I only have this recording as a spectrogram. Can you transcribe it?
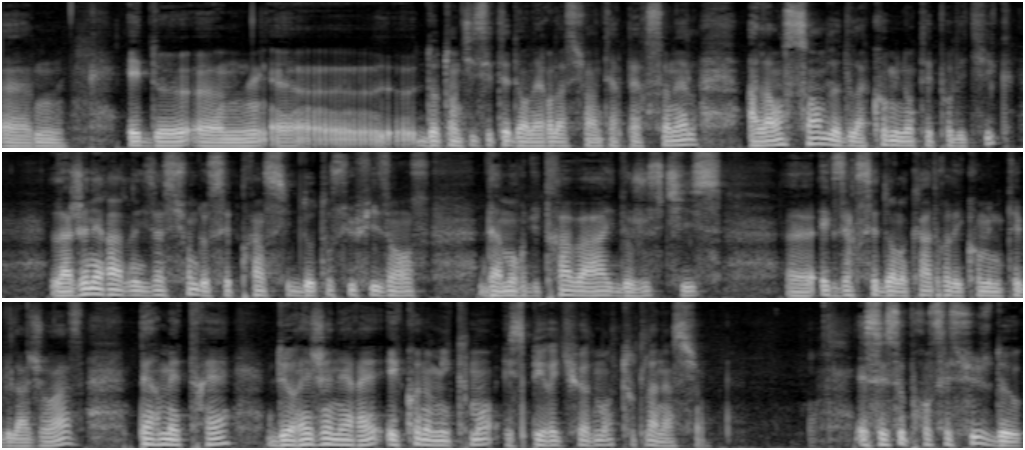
euh, et euh, euh, d'authenticité dans les relations interpersonnelles à l'ensemble de la communauté politique, la généralisation de ces principes d'autosuffisance, d'amour du travail, de justice, euh, exercés dans le cadre des communautés villageoises, permettrait de régénérer économiquement et spirituellement toute la nation. Et c'est ce processus de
